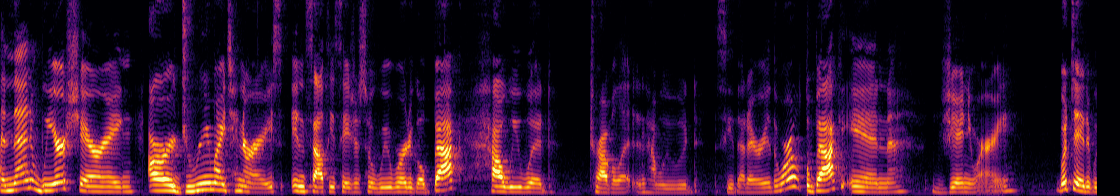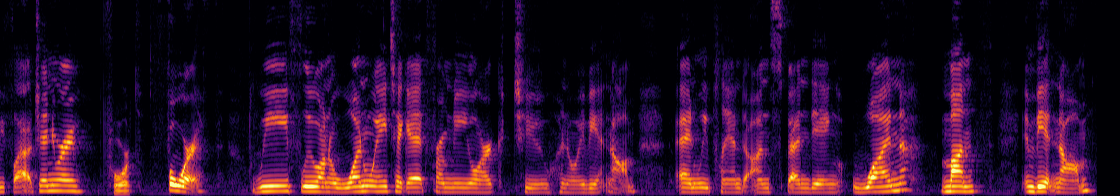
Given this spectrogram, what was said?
And then we are sharing our dream itineraries in Southeast Asia. So if we were to go back, how we would travel it and how we would see that area of the world. So back in January, what day did we fly out? January Fourth. 4th. We flew on a one way ticket from New York to Hanoi, Vietnam. And we planned on spending one month in Vietnam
